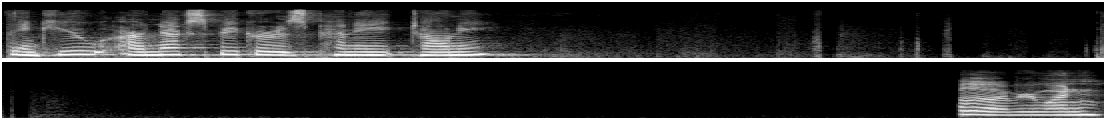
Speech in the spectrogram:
Thank you. Our next speaker is Penny Tony. Hello, everyone.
